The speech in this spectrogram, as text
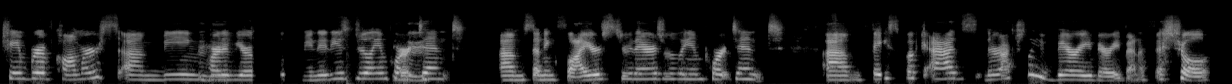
Chamber of Commerce, um, being mm-hmm. part of your community is really mm-hmm. important. Um, sending flyers through there is really important. Um, Facebook ads, they're actually very, very beneficial,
